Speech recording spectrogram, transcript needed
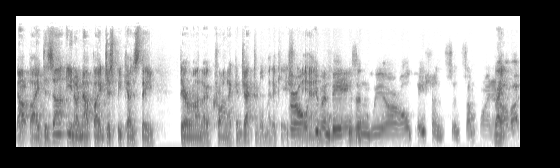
not by design, you know, not by just because they they're on a chronic injectable medication. We're all And- human beings, and we are all patients at some point in Right. our life.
